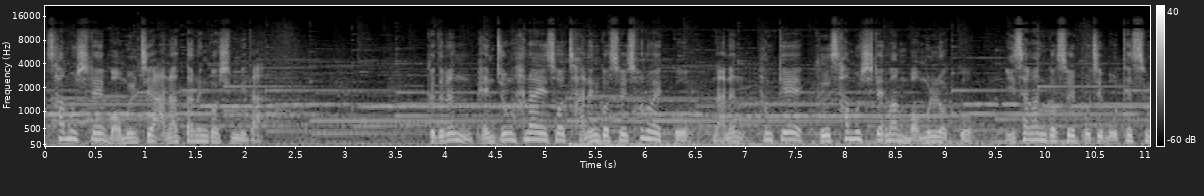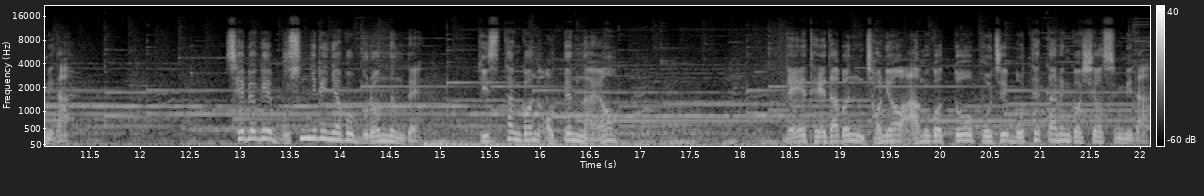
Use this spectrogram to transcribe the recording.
사무실에 머물지 않았다는 것입니다. 그들은 벤 중 하나에서 자는 것을 선호했고 나는 함께 그 사무실에만 머물렀고 이상한 것을 보지 못했습니다. 새벽에 무슨 일이냐고 물었는데 비슷한 건 어땠나요? 내 대답은 전혀 아무것도 보지 못했다는 것이었습니다.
